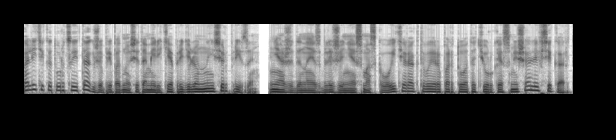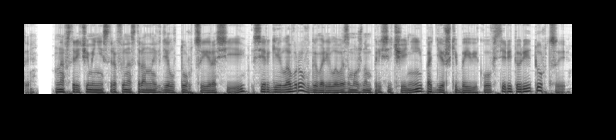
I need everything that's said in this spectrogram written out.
Политика Турции также преподносит Америке определенные сюрпризы. Неожиданное сближение с Москвой и теракт в аэропорту Ататюрка смешали все карты. На встрече министров иностранных дел Турции и России Сергей Лавров говорил о возможном пресечении и поддержке боевиков с территории Турции.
